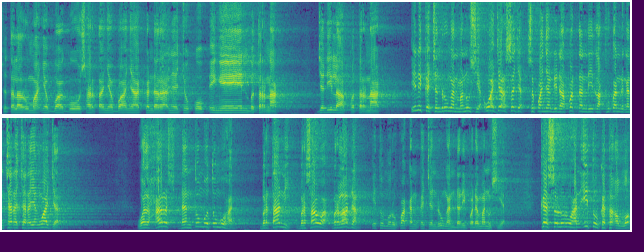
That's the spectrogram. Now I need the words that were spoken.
setelah rumahnya bagus, hartanya banyak, kendaraannya cukup, ingin beternak. Jadilah peternak. Ini kecenderungan manusia, wajar saja sepanjang didapat dan dilakukan dengan cara-cara yang wajar. Wal harus dan tumbuh-tumbuhan, bertani, bersawah, berladang, itu merupakan kecenderungan daripada manusia. Keseluruhan itu kata Allah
